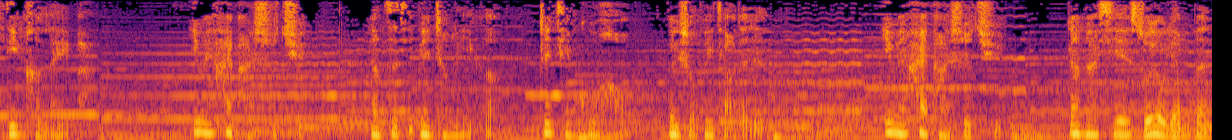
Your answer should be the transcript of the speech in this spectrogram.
一定很累吧？因为害怕失去，让自己变成了一个瞻前顾后、畏手畏脚的人。因为害怕失去，让那些所有原本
